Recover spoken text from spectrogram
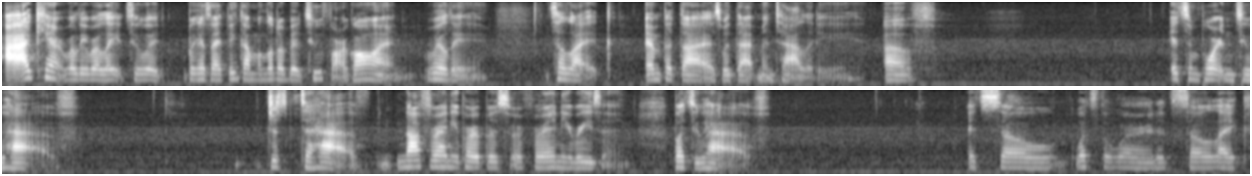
I, I can't really relate to it because i think i'm a little bit too far gone really to like empathize with that mentality of it's important to have just to have not for any purpose or for any reason but to have. It's so what's the word? It's so like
